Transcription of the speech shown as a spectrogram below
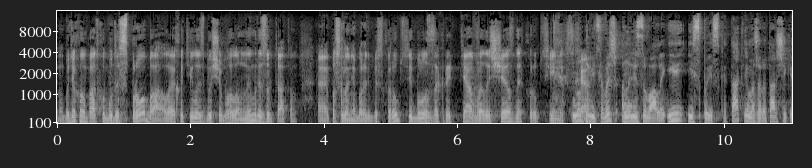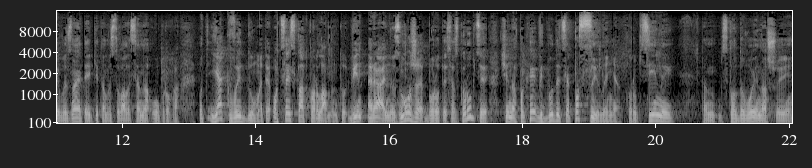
Ну, в будь-якому випадку буде спроба, але хотілося б, щоб головним результатом е, посилення боротьби з корупцією було закриття величезних корупційних схем. Ну дивіться, ви ж аналізували і, і списки, так і мажоритарщики. Ви знаєте, які там висувалися на округах. От як ви думаєте, оцей склад парламенту він реально зможе боротися з корупцією, чи навпаки відбудеться посилення корупційної там складової нашої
